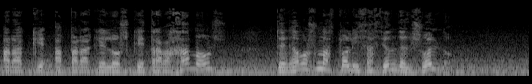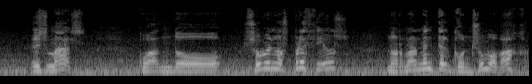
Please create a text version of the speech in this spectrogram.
para que, para que los que trabajamos tengamos una actualización del sueldo. Es más, cuando suben los precios, normalmente el consumo baja.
